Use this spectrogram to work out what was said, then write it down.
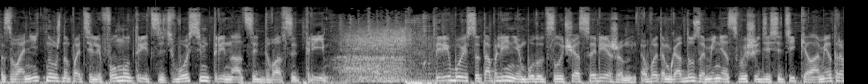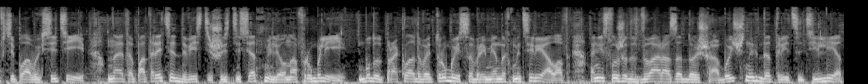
Звонить нужно по телефону 38 13 23. Перебои с отоплением будут случаться реже. В этом году заменят свыше 10 километров тепловых сетей. На это потратят 260 миллионов рублей. Будут прокладывать трубы из современных материалов. Они служат в два раза дольше обычных, до 30 лет.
